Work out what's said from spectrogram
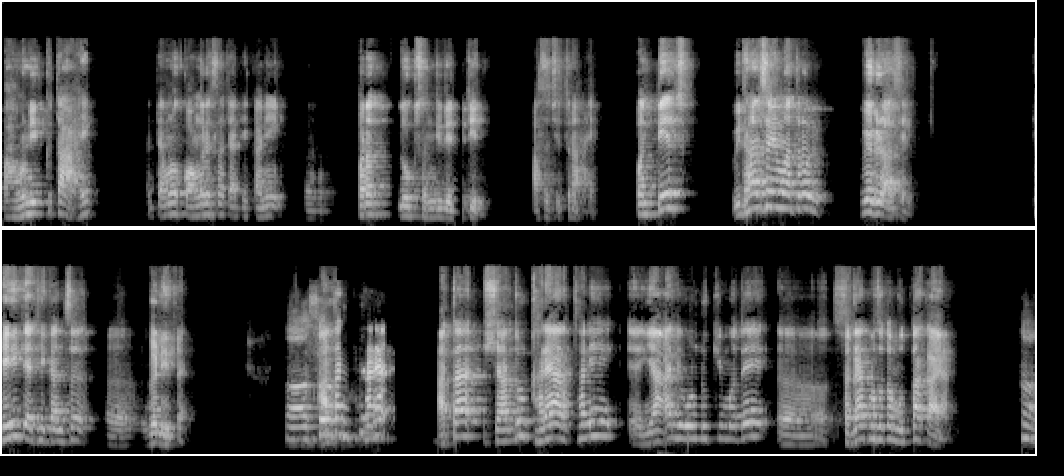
भावनिकता आहे त्यामुळे काँग्रेसला त्या ठिकाणी परत लोक संधी देतील असं चित्र आहे. पण तेच विधानसभे मात्र वेगळं असेल. हेही त्या ठिकाणचं गणित आहे. आता खऱ्या आता शार्दूल खऱ्या अर्थाने या निवडणुकीमध्ये सगळ्यात महत्त्वाचा मुद्दा काय आहे? हा.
